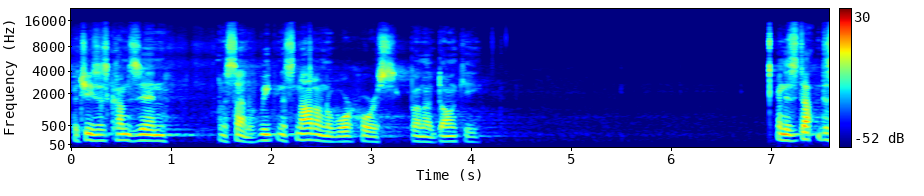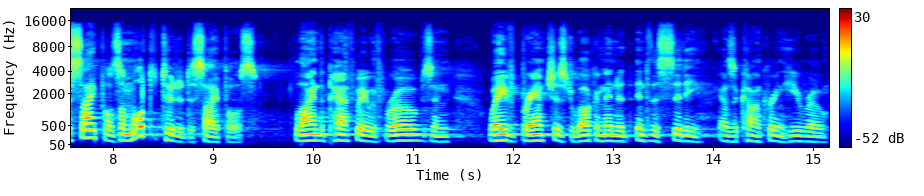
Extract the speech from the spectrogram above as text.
But Jesus comes in on a sign of weakness, not on a war horse, but on a donkey. And his disciples, a multitude of disciples, lined the pathway with robes and waved branches to welcome him into, the city as a conquering hero.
